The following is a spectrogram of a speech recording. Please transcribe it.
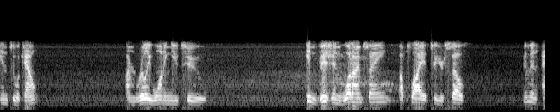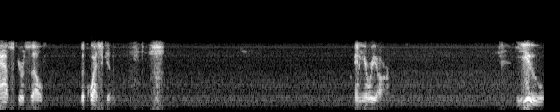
into account. I'm really wanting you to envision what I'm saying, apply it to yourself, and then ask yourself the question. And here we are. You,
